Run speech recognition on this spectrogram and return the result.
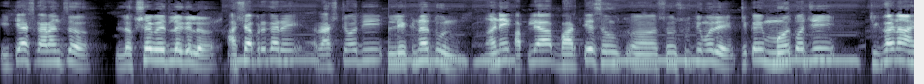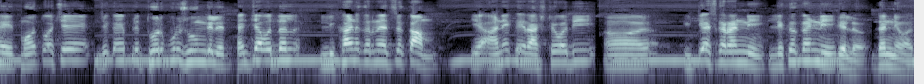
इतिहासकारांचं लक्ष वेधलं गेलं. अशा प्रकारे राष्ट्रवादी लेखनातून अनेक आपल्या भारतीय सं- संस्कृतीमध्ये जे काही महत्वाची ठिकाणं आहेत महत्त्वाचे जे काही आपले थोर पुरुष होऊन गेलेत त्यांच्याबद्दल लिखाण करण्याचं काम या अनेक राष्ट्रवादी अं, इतिहासकारांनी लेखकांनी केलं. धन्यवाद.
